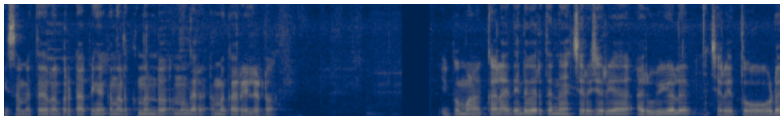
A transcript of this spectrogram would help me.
ഈ സമയത്ത് റബ്ബർ ടാപ്പിംഗ് ഒക്കെ നടക്കുന്നുണ്ടോ എന്നും കറ- നമുക്കറിയില്ല കേട്ടോ ഇപ്പം മഴക്കാലമായതിന്റെ പേരിൽ തന്നെ ചെറിയ ചെറിയ അരുവികൾ ചെറിയ തോട്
